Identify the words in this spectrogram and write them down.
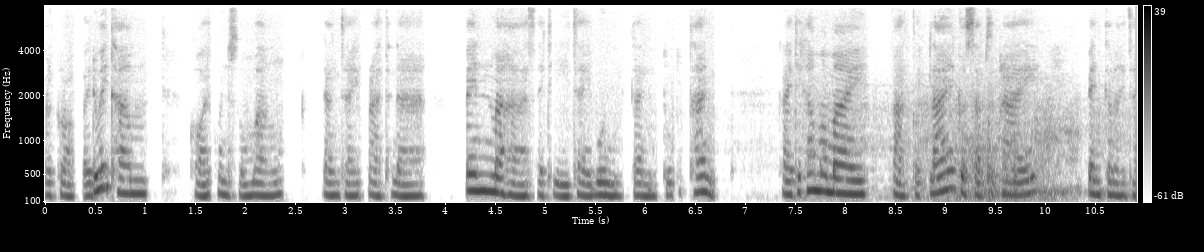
ประกอบไปด้วยธรรม ขอให้คุณสมหวัง ดังใจปรารถนา เป็นมหาเศรษฐีใจบุญกันทุกทุกๆท่าน ใครที่เข้ามาใหม่ ฝากกดไลค์ กด Subscribe เป็นกำลังใจ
